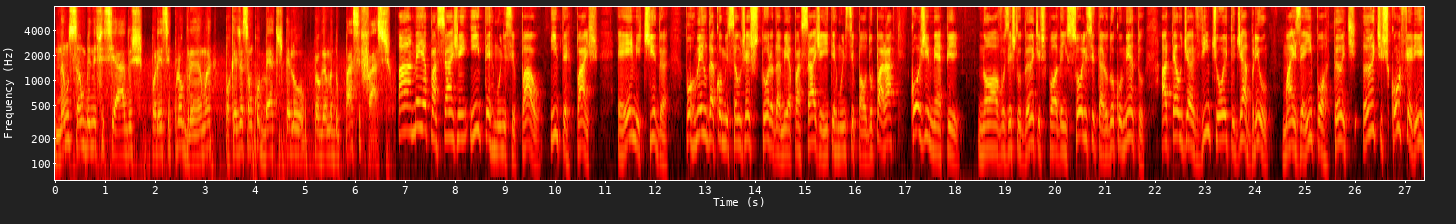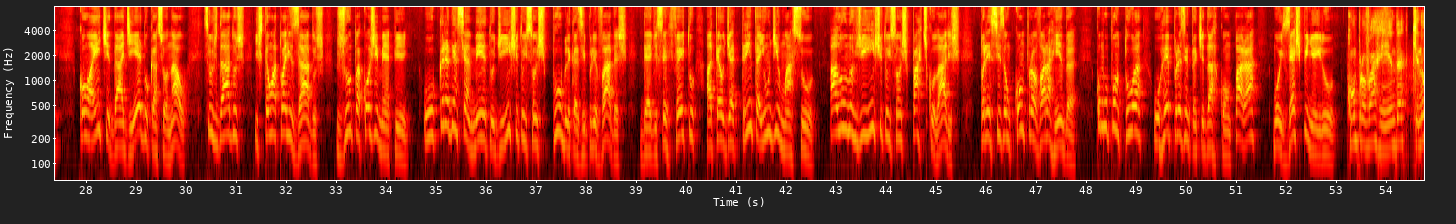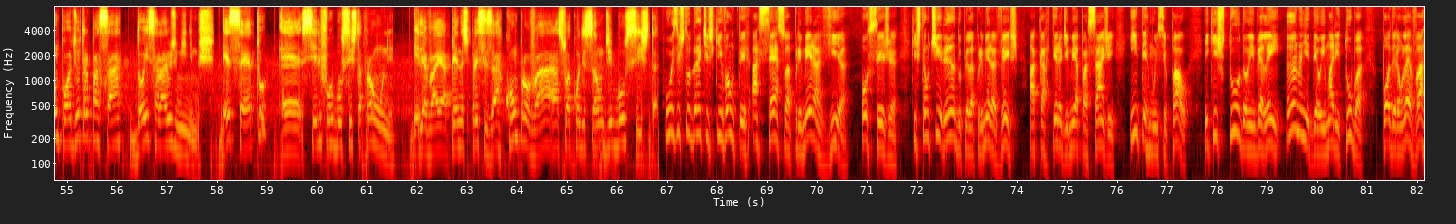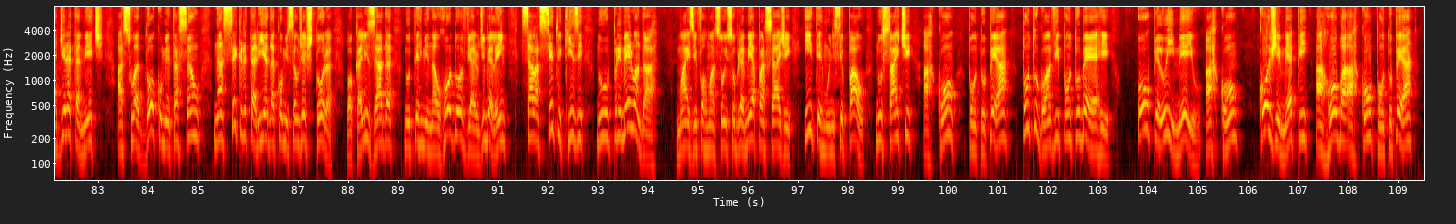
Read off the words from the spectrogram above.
não são beneficiados por esse programa, porque já são cobertos pelo programa do Passe Fácil. A meia passagem intermunicipal, Interpaz, é emitida por meio da Comissão Gestora da Meia Passagem Intermunicipal do Pará, COGIMEP. Novos estudantes podem solicitar o documento até o dia 28 de abril, mas é importante antes conferir com a entidade educacional se os dados estão atualizados junto à COGIMEP. O credenciamento de instituições públicas e privadas deve ser feito até o dia 31 de março. Alunos de instituições particulares precisam comprovar a renda, como pontua o representante da Arcom Pará, Moisés Pinheiro. Comprovar renda que não pode ultrapassar dois salários mínimos, exceto é, se ele for bolsista ProUni ele vai apenas precisar comprovar a sua condição de bolsista. Os estudantes que vão ter acesso à primeira via, ou seja, que estão tirando pela primeira vez a carteira de meia passagem intermunicipal e que estudam em Belém, Ananideu e Marituba, poderão levar diretamente a sua documentação na Secretaria da Comissão Gestora, localizada no Terminal Rodoviário de Belém, sala 115, no primeiro andar. Mais informações sobre a meia passagem intermunicipal no site arcom.pa.gov.br ou pelo e-mail arcom.cogimep.arcom.pa.gov.br.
